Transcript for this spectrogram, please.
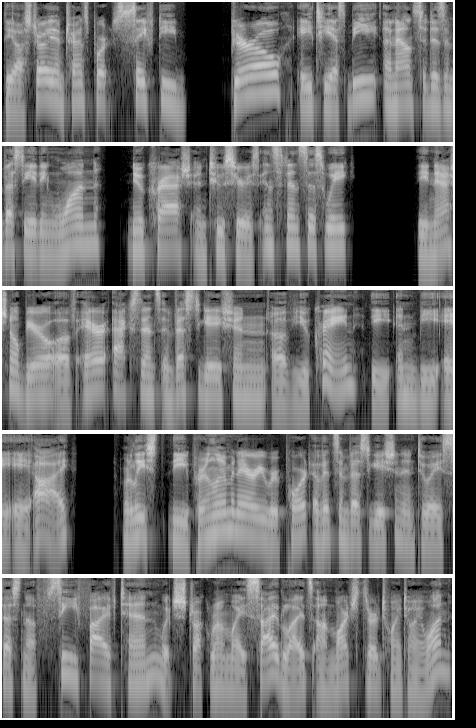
The Australian Transport Safety Bureau, ATSB, announced it is investigating one new crash and two serious incidents this week. The National Bureau of Air Accidents Investigation of Ukraine, the NBAAI, released the preliminary report of its investigation into a Cessna C510, which struck runway sidelights on March 3, 2021.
